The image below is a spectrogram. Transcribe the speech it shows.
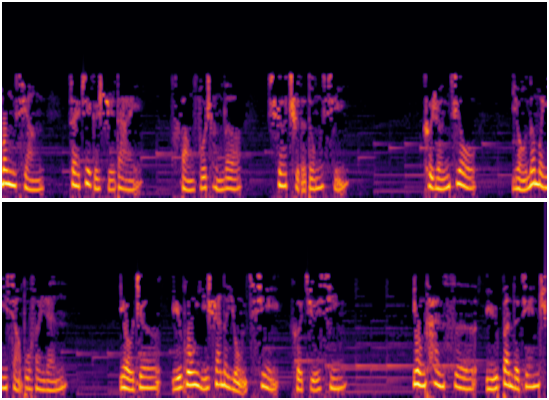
梦想在这个时代仿佛成了奢侈的东西。可仍旧有那么一小部分人，有着愚公移山的勇气和决心，用看似愚笨的坚持，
